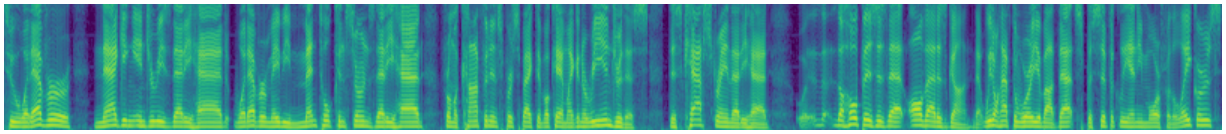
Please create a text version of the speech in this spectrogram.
to whatever nagging injuries that he had, whatever maybe mental concerns that he had from a confidence perspective. Okay, am I going to re-injure this this calf strain that he had? The hope is is that all that is gone. That we don't have to worry about that specifically anymore for the Lakers.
